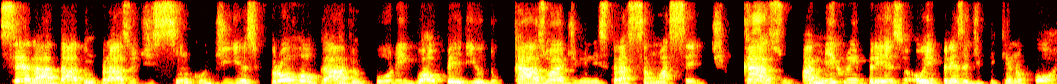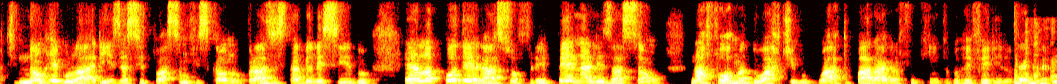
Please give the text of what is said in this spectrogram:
será dado um prazo de cinco dias, prorrogável por igual período, caso a administração aceite. Caso a microempresa ou empresa de pequeno porte não regularize a situação fiscal no prazo estabelecido, ela poderá sofrer penalização na forma do artigo 4 parágrafo 5 do referido decreto.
